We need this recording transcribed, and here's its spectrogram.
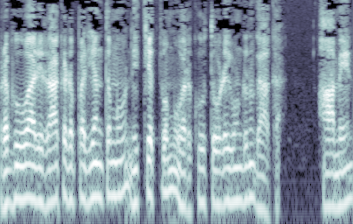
ప్రభువారి రాకడ పర్యంతము నిత్యత్వము వరకు తోడై ఉండునుగాక. ఆమెన్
